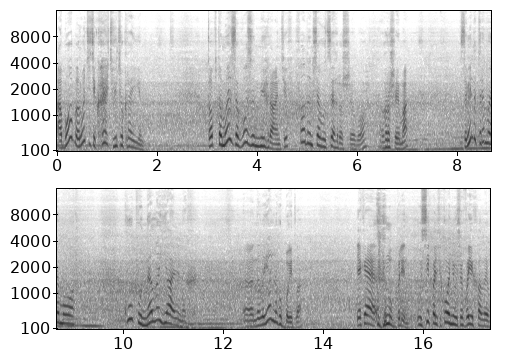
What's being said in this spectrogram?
або беруть і тікають в іншу країну. Тобто ми завозимо мігрантів, вкладаємося в це грошима, взамін отримуємо купу нелояльних, нелояльного бидла, яке, ну блін, усі кваліфіковані вже виїхали в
